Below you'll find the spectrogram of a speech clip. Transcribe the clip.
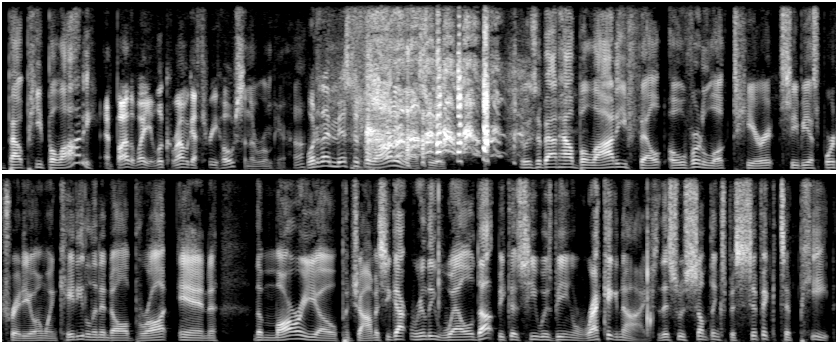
about Pete Bellotti. And by the way, you look around, we got three hosts in the room here, huh? what did I miss with Bellotti last week? It was about how Bellotti felt overlooked here at CBS Sports Radio, and when Katie Linendoll brought in the Mario pajamas, he got really welled up because he was being recognized. This was something specific to Pete,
